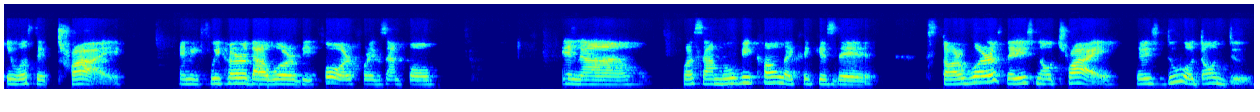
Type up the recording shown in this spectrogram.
it was the try. And if we heard that word before, for example, in uh, what's that movie called? I think it's the Star Wars. There is no try. There is do or don't do.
